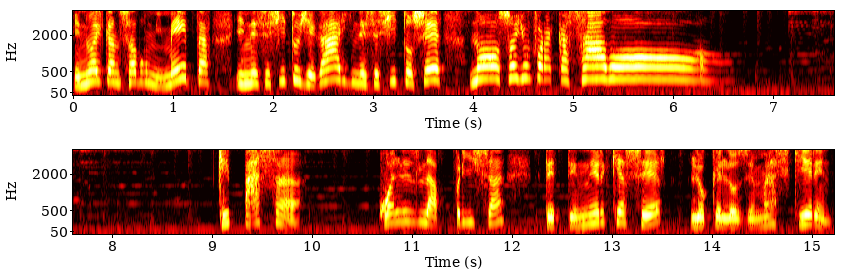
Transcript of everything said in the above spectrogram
y no he alcanzado mi meta y necesito llegar y necesito ser. No, soy un fracasado. ¿Qué pasa? ¿Cuál es la prisa de tener que hacer lo que los demás quieren?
